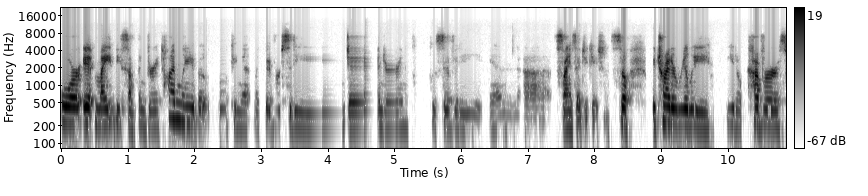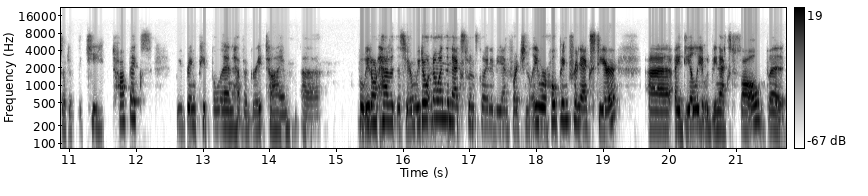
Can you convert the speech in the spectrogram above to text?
or it might be something very timely about looking at like diversity, gender inclusivity in uh, science education. So we try to really, you know, cover sort of the key topics. We bring people in, have a great time. Uh, but we don't have it this year. And we don't know when the next one's going to be, unfortunately. We're hoping for next year. Uh, ideally, it would be next fall, but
